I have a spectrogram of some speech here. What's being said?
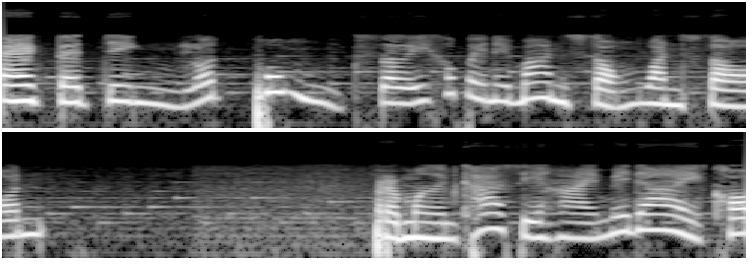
แปลกแต่จริงรถพุ่งเสยเข้าไปในบ้านสองวันซ้อน ประเมินค่าเสียหายไม่ได้คอ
